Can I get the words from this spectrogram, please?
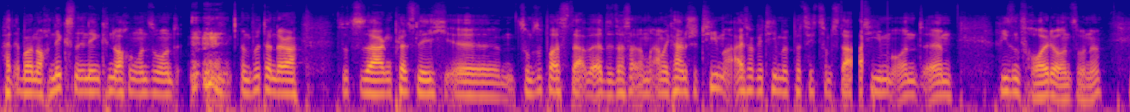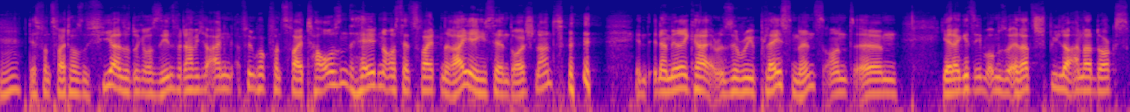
hat immer noch Nixon in den Knochen und so und, und wird dann da sozusagen plötzlich äh, zum Superstar, also das amerikanische Team, Eishockey-Team wird plötzlich zum Star-Team und ähm, Riesenfreude und so, ne? Hm. Der ist von 2004, also durchaus sehenswert. Da habe ich einen Film geguckt von 2000, Helden aus der zweiten Reihe hieß er in Deutschland, in, in Amerika The Replacements und ähm, ja, da geht es eben um so Ersatzspieler, Underdogs,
